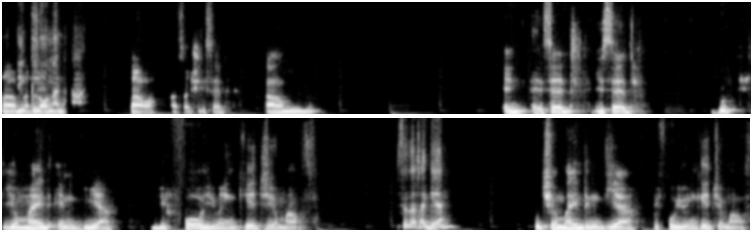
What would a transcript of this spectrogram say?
Ah, Think that's it. long and hard. Oh, that's what she said. Um, and I said, you said, put your mind in gear before you engage your mouth. Say that again. Put your mind in gear before you engage your mouth.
